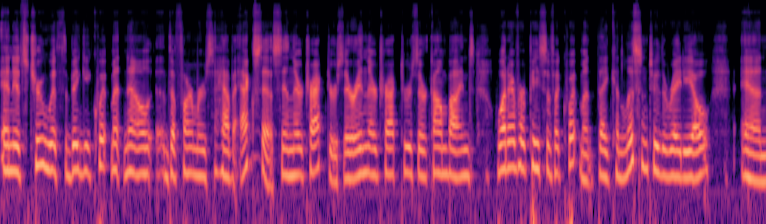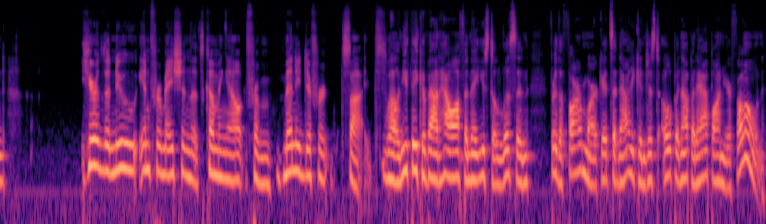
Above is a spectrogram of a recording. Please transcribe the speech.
And it's true with the big equipment now, the farmers have access in their tractors. They're in their tractors, their combines, whatever piece of equipment. They can listen to the radio and hear the new information that's coming out from many different sides. Well, you think about how often they used to listen for the farm markets, and now you can just open up an app on your phone.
